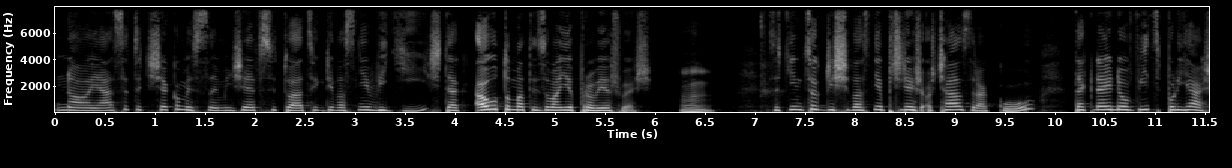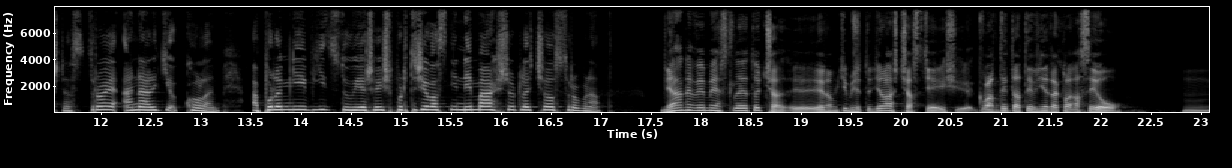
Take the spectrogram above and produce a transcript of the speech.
No, já si totiž jako myslím, že v situaci, kdy vlastně vidíš, tak automatizovaně prověřuješ. Mm. Zatímco když vlastně přijdeš o část zraku, tak najednou víc políháš na stroje a na lidi kolem. A podle mě víc důvěřuješ, protože vlastně nemáš tohle čeho srovnat. Já nevím, jestli je to ča- jenom tím, že to děláš častěji. Kvantitativně takhle asi jo. Hmm,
